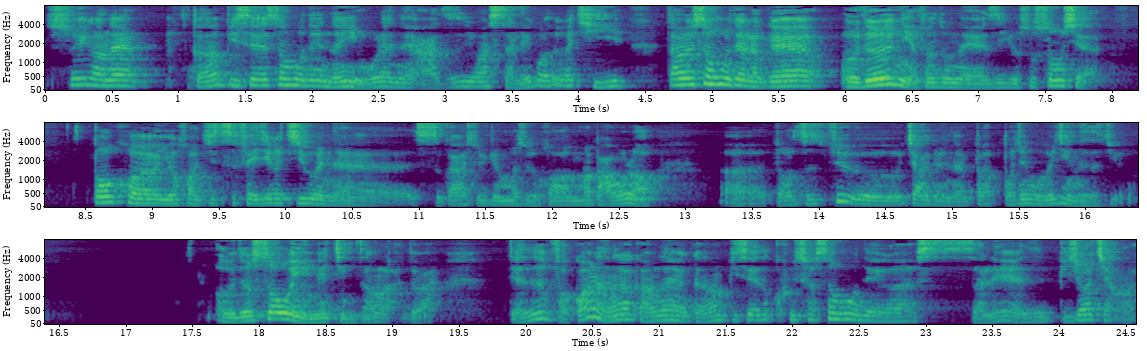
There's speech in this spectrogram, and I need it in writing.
所以讲呢。搿场比赛申花队能赢下来呢，也是用实力高头个体现。当然，申花队辣盖后头廿分钟呢，还是有所松懈。包括有好几次反击个机会呢，自家传球没传好，没把握牢，呃，导致最后阶段呢，被北京国安进了只球，后头稍微有眼紧张了，对伐？但是勿管哪能介讲呢，搿场比赛是看出申花队个实力还是比较强个，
